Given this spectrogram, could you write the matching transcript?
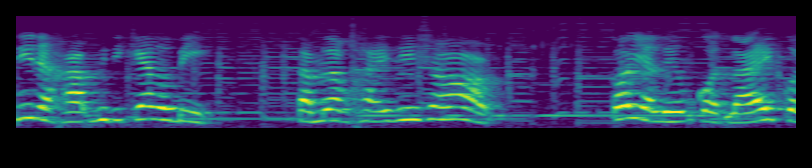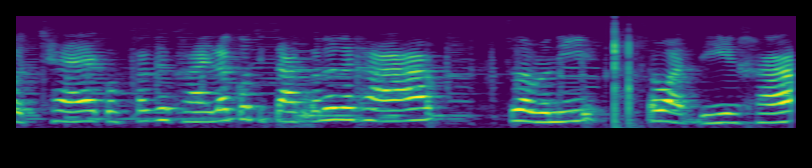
นี่แหละครับวิธีแก้โรบิก สำหรับใครที่ชอบ ก็อย่าลืมกดไลค์ กดแชร์ กด subscribe แล้วกดติดตามกันด้วยนะครับสำหรับวันนี้ สวัสดีครับ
